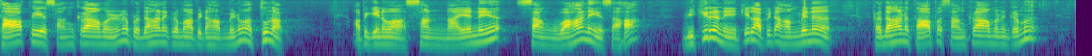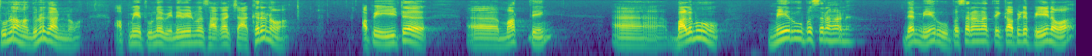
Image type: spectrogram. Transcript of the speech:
තාපය සංක්‍රාමණය වෙන ප්‍රධාන ක්‍රම අපිට හම් වෙනවා තුනක්. අපි කියනවා සන්නයනය, සංවහනය සහ විකිරණය කියලා අපිට හම් වෙන ප්‍රධාන තාප සංක්‍රාමණ ක්‍රම තුන හඳුන ගන්නවා. අපි මේ තුන වෙන වෙනම සාකච්ඡා කරනවා. අපි ඊට මත්තෙන් බලමු මේ රූපසරහන. දැන් මේ රූපසරහනත් එක අපිට පේනවා.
